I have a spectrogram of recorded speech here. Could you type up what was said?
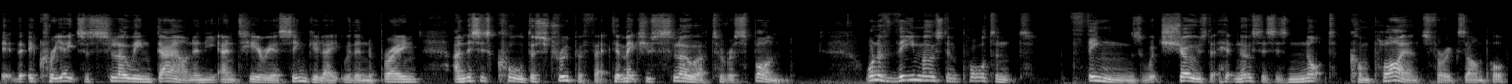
it, it, creates a slowing down in the anterior cingulate within the brain. And this is called the Stroop effect. It makes you slower to respond. One of the most important things which shows that hypnosis is not compliance, for example,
